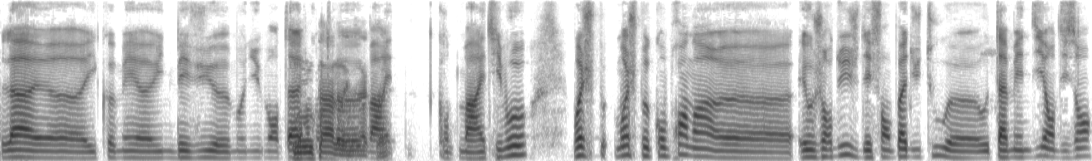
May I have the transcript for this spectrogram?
Là, euh, il commet euh, une bévue euh, monumentale contre, Maritimo. Moi, je, moi, je peux comprendre. Hein, et aujourd'hui, je défends pas du tout Otamendi en disant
